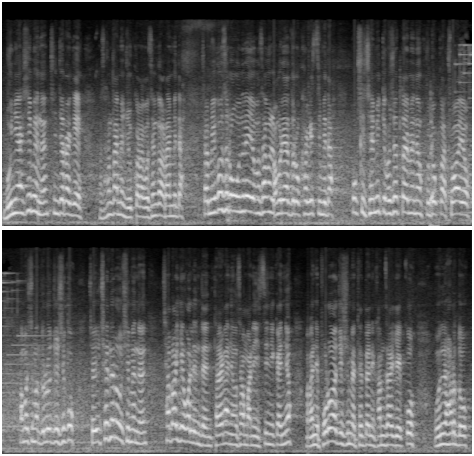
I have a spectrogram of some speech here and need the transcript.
문의하시면은 친절하게 상담해 줄 거라고 생각을 합니다. 자, 이것으로 오늘의 영상을 마무리하도록 하겠습니다. 혹시 재밌게 보셨다면 구독과 좋아요 한 번씩만 눌러주시고 저희 채널에 오시면은 차박에 관련된 다양한 영상 많이 있으니까요. 많이 보러 와주시면 대단히 감사하겠고 오늘 하루도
